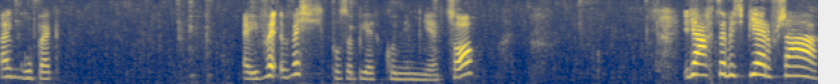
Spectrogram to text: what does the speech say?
Ej, głupek. Ej, we, weź pozabijać konie mnie, co? Ja chcę być pierwsza!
